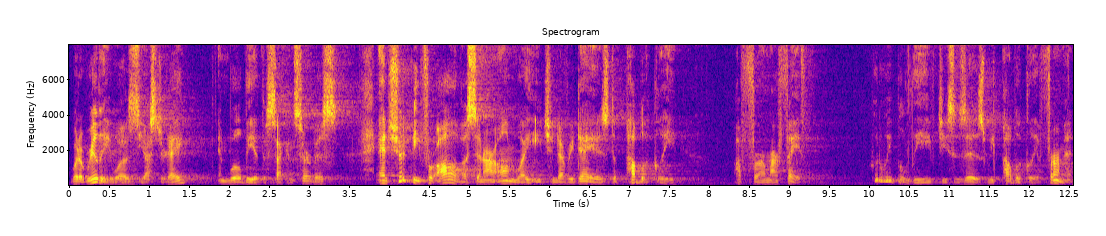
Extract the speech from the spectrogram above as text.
What it really was yesterday, and will be at the second service, and should be for all of us in our own way each and every day, is to publicly affirm our faith. Who do we believe Jesus is? We publicly affirm it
